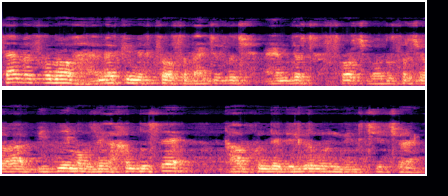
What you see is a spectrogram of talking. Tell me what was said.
сайн байцгаана Америкийн нэгдсэн улсад ажиллаж, амьдарч, сурч, боловсрч байгаа бидний Монголын ахын дүүсээ та бүхэндээ дэлгэрэн мөн мэдчилж байна.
